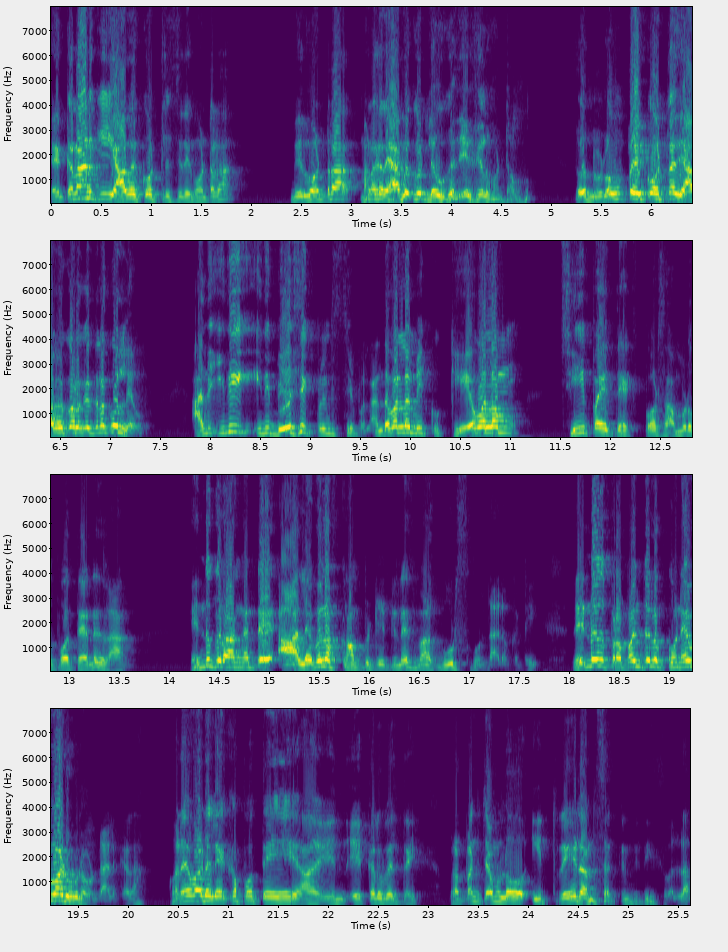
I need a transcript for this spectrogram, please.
ఎకరానికి యాభై కోట్లు ఇస్తే కొంటారా మీరు కొంటారా? మనకు యాభై కోట్లు లేవు కదా ఏకలు కొంటాము. సో నూట ముప్పై కోట్ల యాభై కోట్ల ఇచ్చినా కొనలేవు. అది ఇది ఇది బేసిక్ ప్రిన్సిపల్ అందువల్ల మీకు కేవలం చీప్ అయితే ఎక్స్పోర్ట్స్ అమ్ముడుపోతాయి అనేది రాంగ్ ఎందుకు రాంగ్ అంటే ఆ లెవెల్ ఆఫ్ కాంపిటేటివ్నెస్ మన గూడ్స్కి ఉండాలి ఒకటి. రెండోది ప్రపంచంలో కొనేవాడు కూడా ఉండాలి కదా. కొనేవాడు లేకపోతే ఎక్కడ వెళ్తాయి? ప్రపంచంలో ఈ ట్రేడ్ అన్సర్టనిటీస్ వల్ల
